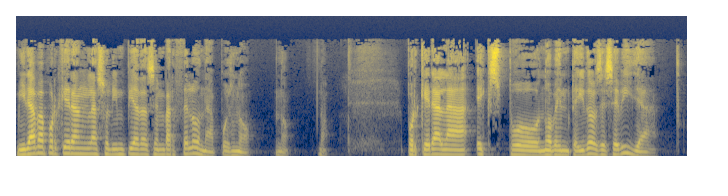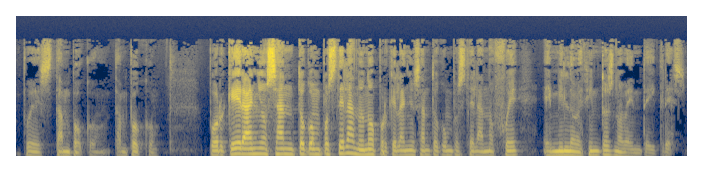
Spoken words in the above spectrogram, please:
¿Miraba porque eran las Olimpiadas en Barcelona? Pues no, no, no. ¿Porque era la Expo 92 de Sevilla? Pues tampoco, tampoco. ¿Porque era Año Santo Compostelano? No, porque el Año Santo Compostelano fue en 1993.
